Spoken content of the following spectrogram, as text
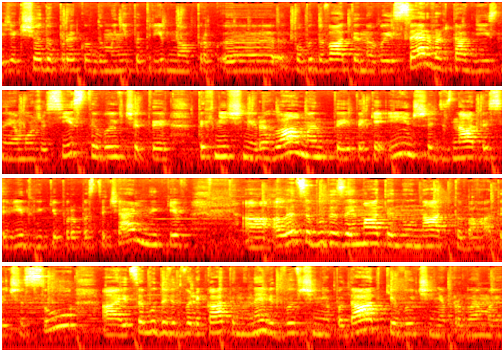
якщо, до прикладу, мені потрібно е, побудувати новий сервер, так дійсно я можу сісти, вивчити технічні регламенти і таке інше, дізнатися відгуки про постачальників. Але це буде займати ну надто багато часу, і це буде відволікати мене від вивчення податків, вивчення проблем моїх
